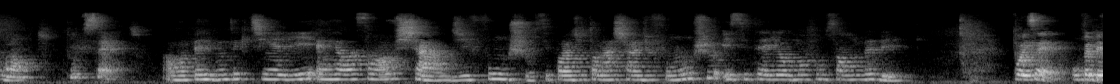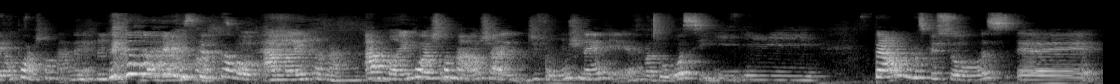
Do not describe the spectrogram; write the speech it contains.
Pronto. Tudo certo. Uma pergunta que tinha ali é em relação ao chá de funcho. Se pode tomar chá de funcho e se teria alguma função no bebê. Pois é, o bebê não pode tomar, né? falou. A mãe tomar. A mãe pode tomar o chá de funcho, né? Erva doce. E, e para algumas pessoas é,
